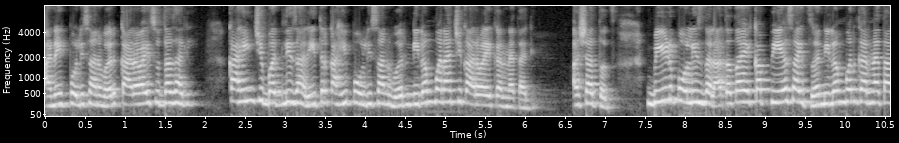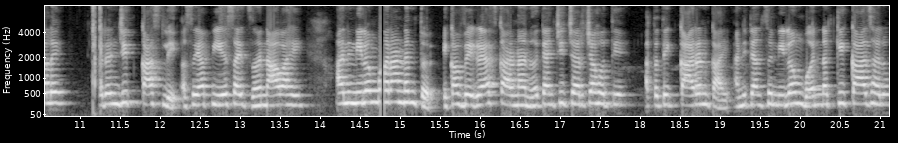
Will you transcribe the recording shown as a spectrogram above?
अनेक पोलिसांवर कारवाई सुद्धा झाली. काहींची बदली झाली तर काही पोलिसांवर निलंबनाची कारवाई करण्यात आली. अशातच बीड पोलीस दलात आता एका पी एस आयचं निलंबन करण्यात आलंय. रणजित कासले असं या पी एस आयचं नाव आहे. आणि निलंबनानंतर एका वेगळ्याच कारणानं त्यांची चर्चा होते. आता ते कारण काय? आणि त्यांचं निलंबन नक्की का झालं?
